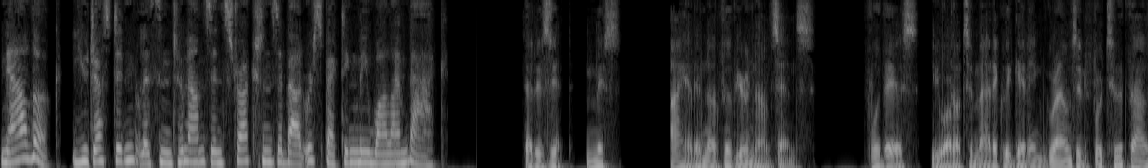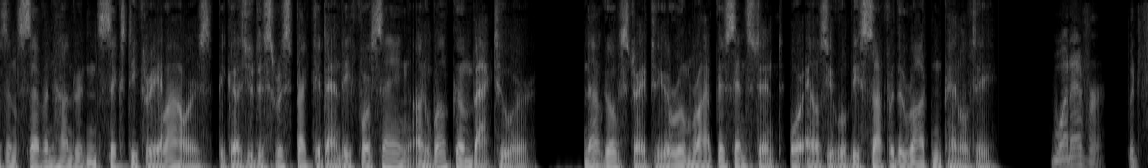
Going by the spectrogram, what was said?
Now look, you just didn't listen to mom's instructions about respecting me while I'm back. That is it, miss. I had enough of your nonsense. For this, you are automatically getting grounded for 2,763 hours because you disrespected Andy for saying unwelcome back to her. Now go straight to your room right this instant or else you will be suffer the rotten penalty. Whatever, but f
